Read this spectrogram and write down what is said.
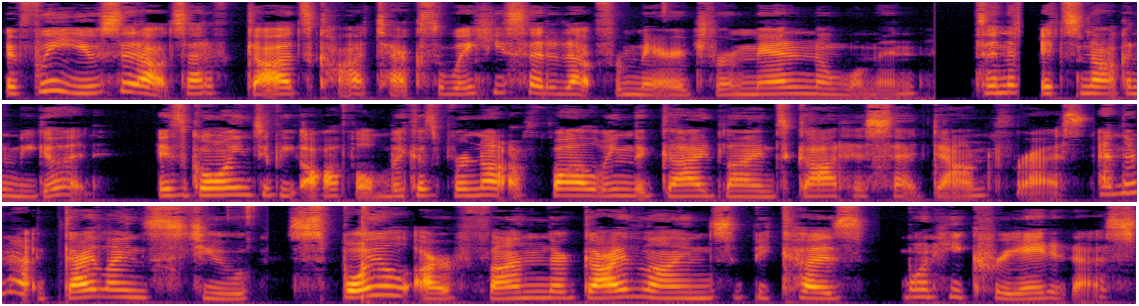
If we use it outside of God's context, the way He set it up for marriage for a man and a woman, then it's not going to be good is going to be awful because we're not following the guidelines God has set down for us. And they're not guidelines to spoil our fun, they're guidelines because when he created us.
